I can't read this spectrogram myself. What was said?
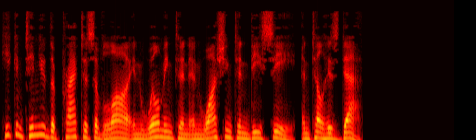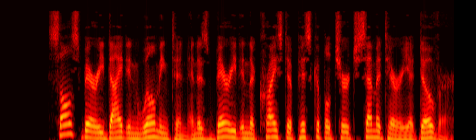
He continued the practice of law in Wilmington and Washington, D.C., until his death. Saulsbury died in Wilmington and is buried in the Christ Episcopal Church Cemetery at Dover.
